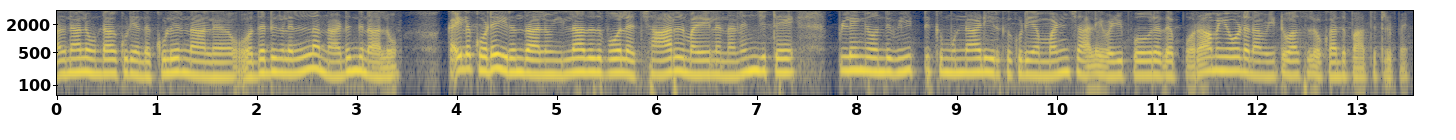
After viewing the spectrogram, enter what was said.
அதனால் உண்டாகக்கூடிய அந்த குளிர்னால உதடுகள் எல்லாம் நடுங்கினாலும் கையில் கொடை இருந்தாலும் இல்லாதது போல் சாரல் மழையில் நனைஞ்சிட்டே பிள்ளைங்க வந்து வீட்டுக்கு முன்னாடி இருக்கக்கூடிய மண் சாலை வழி போகிறத பொறாமையோடு நான் வீட்டு வாசலில் உட்காந்து பார்த்துட்ருப்பேன்.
